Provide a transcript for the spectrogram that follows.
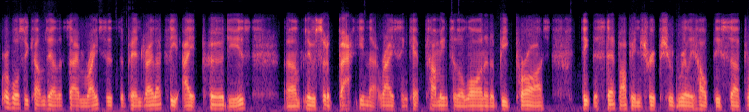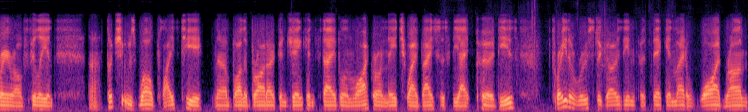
for a horse who comes out of the same race as Supendre. That's the eight Perdiz. Um, who was sort of back in that race and kept coming to the line at a big price. I think the step up in trip should really help this uh, three-year-old filly, and I uh, thought she was well placed here uh, by the Bright Oak and Jenkins stable, and like on an each-way basis, the eight Perdiz. Three, the Rooster goes in for second, made a wide run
